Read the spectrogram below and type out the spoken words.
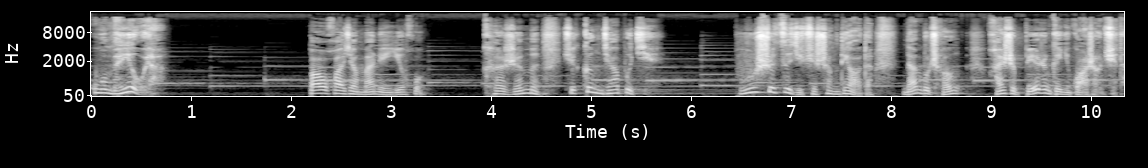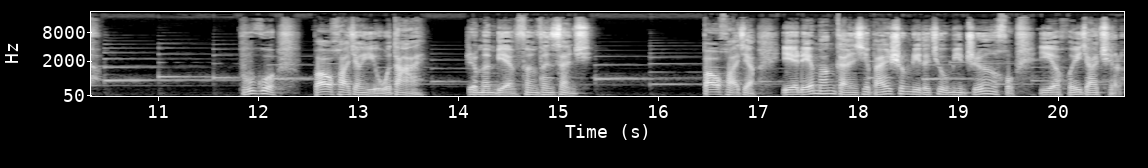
我没有呀。包画匠满脸疑惑，可人们却更加不解：不是自己去上吊的，难不成还是别人给你挂上去的？不过包画匠已无大碍，人们便纷纷散去。包画匠也连忙感谢白胜利的救命之恩后，也回家去了。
